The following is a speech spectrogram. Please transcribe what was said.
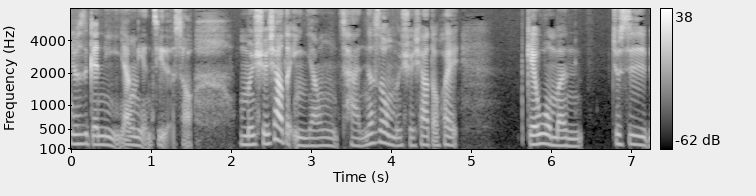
就是跟你一样年纪的时候，我们学校的营养午餐，那时候我们学校都会给我们就是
